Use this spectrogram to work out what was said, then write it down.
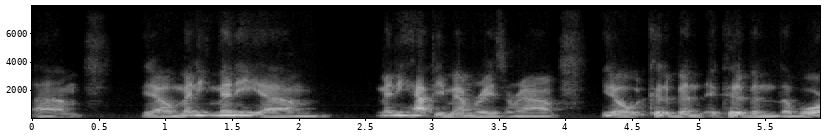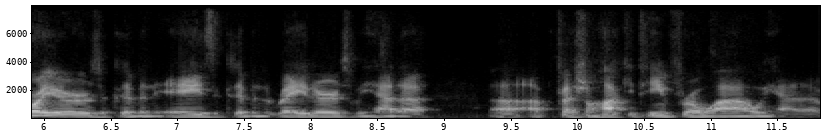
um, you know, many, many, um, many happy memories around. You know, it could have been it could have been the Warriors, it could have been the A's, it could have been the Raiders. We had a a professional hockey team for a while. We had a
